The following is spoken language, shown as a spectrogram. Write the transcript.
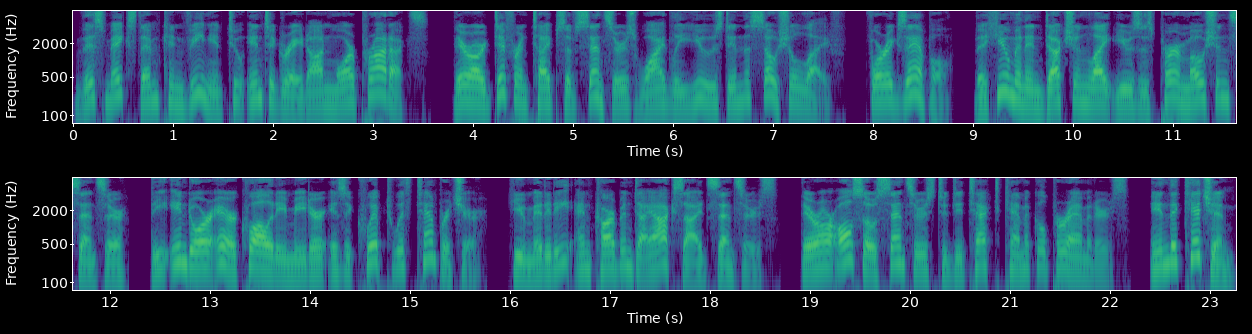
This makes them convenient to integrate on more products. There are different types of sensors widely used in the social life. For example, the human induction light uses PIR motion sensor. The indoor air quality meter is equipped with temperature, humidity, and carbon dioxide sensors. There are also sensors to detect chemical parameters. In the kitchen,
